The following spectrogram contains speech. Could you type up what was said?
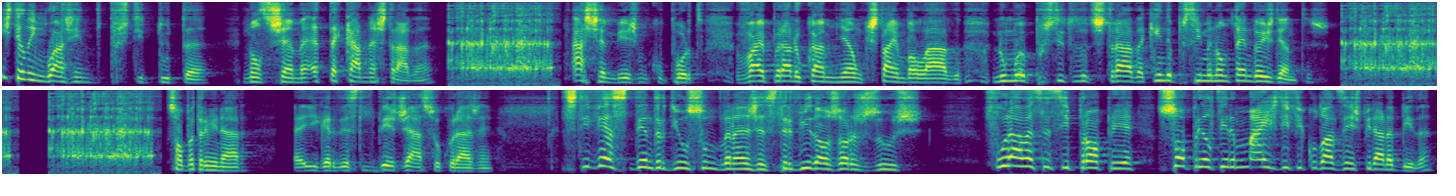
Isto é linguagem de prostituta, não se chama atacar na estrada? Acha mesmo que o Porto vai parar o caminhão que está embalado numa prostituta de estrada que ainda por cima não tem dois dentes? Só para terminar, e agradeço-lhe desde já a sua coragem, se estivesse dentro de um sumo de laranja servido ao Jorge Jesus, furava-se a si própria só para ele ter mais dificuldades em aspirar a bebida?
